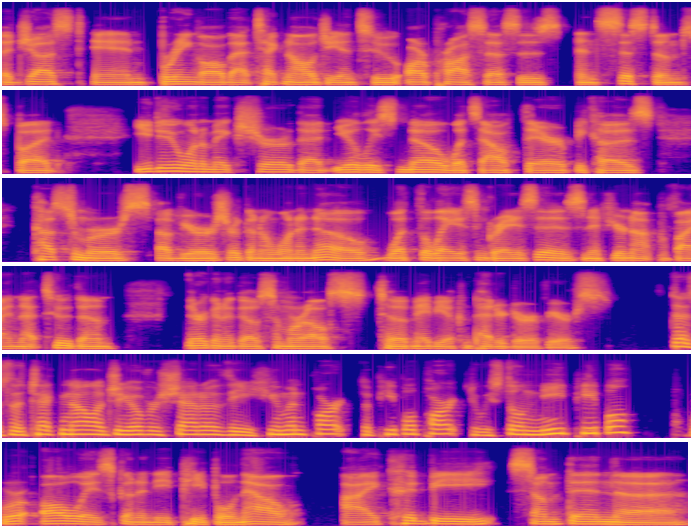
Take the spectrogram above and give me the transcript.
adjust and bring all that technology into our processes and systems, but you do want to make sure that you at least know what's out there because customers of yours are going to want to know what the latest and greatest is. And if you're not providing that to them, they're going to go somewhere else to maybe a competitor of yours. Does the technology overshadow the human part, the people part? Do we still need people? We're always going to need people. Now, I could be something uh,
